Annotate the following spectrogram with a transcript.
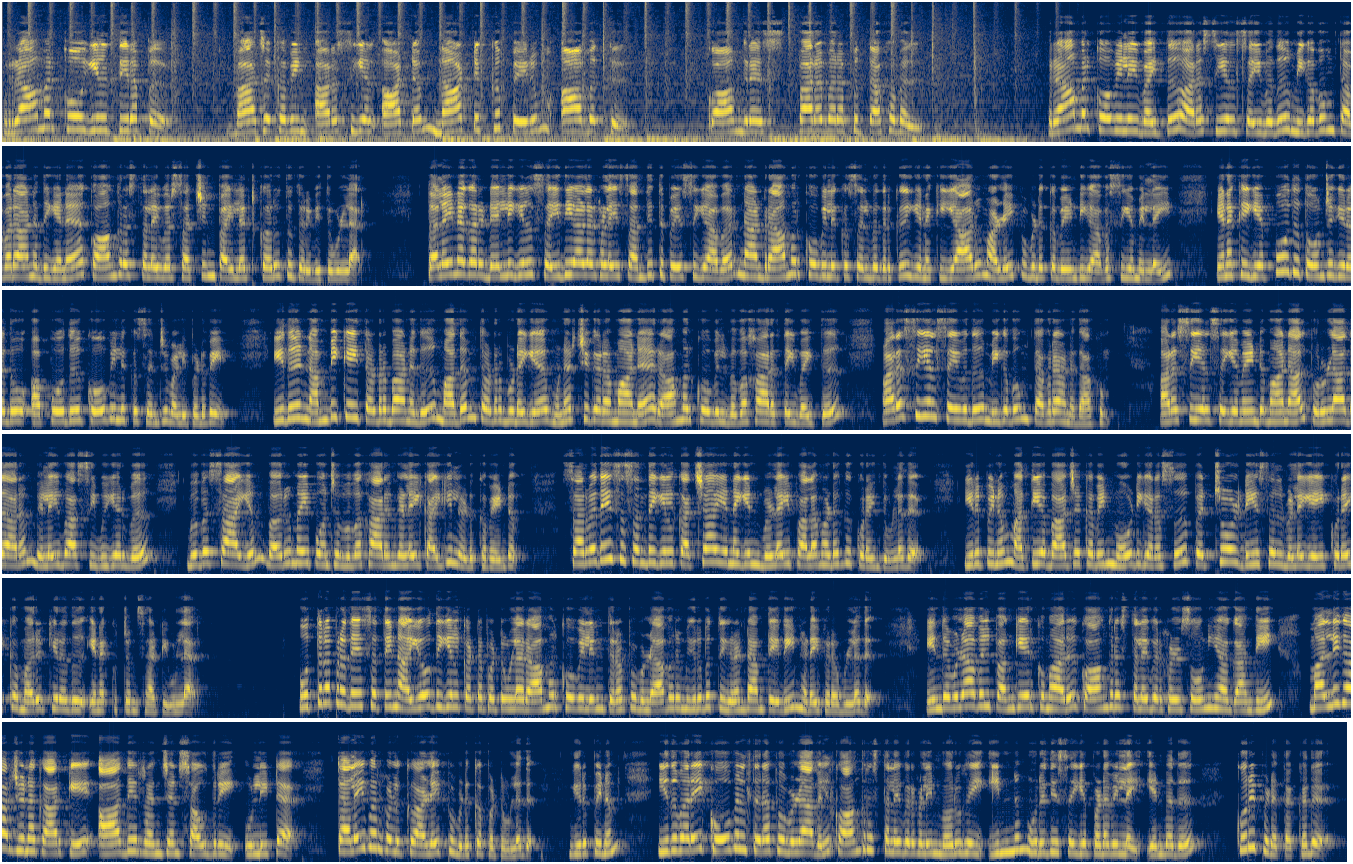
ராமர் கோயில் திறப்பு. பாஜகவின் அரசியல் ஆட்டம் நாட்டுக்கு பெரும் ஆபத்து. காங்கிரஸ் பரபரப்பு தகவல். ராமர் கோவிலை வைத்து அரசியல் செய்வது மிகவும் தவறானது என காங்கிரஸ் தலைவர் சச்சின் பைலட் கருத்து தெரிவித்துள்ளார். தலைநகர் டெல்லியில் செய்தியாளர்களை சந்தித்து பேசிய அவர் நான் ராமர் கோவிலுக்கு செல்வதற்கு எனக்கு யாரும் அழைப்பு விடுக்க வேண்டிய அவசியமில்லை. எனக்கு எப்போது தோன்றுகிறதோ அப்போது கோவிலுக்கு சென்று வழிபடுவேன். இது நம்பிக்கை தொடர்பானது. மதம் தொடர்புடைய உணர்ச்சிகரமான ராமர் கோவில் விவகாரத்தை வைத்து அரசியல் செய்வது மிகவும் தவறானதாகும். அரசியல் செய்ய வேண்டுமானால் பொருளாதாரம் விலைவாசி உயர்வு விவசாயம் வறுமை போன்ற விவகாரங்களை கையில் எடுக்க வேண்டும். சர்வதேச சந்தையில் கச்சா எண்ணெயின் விலை பல மடங்கு குறைந்துள்ளது. இருப்பினும் மத்திய பாஜகவின் மோடி அரசு பெட்ரோல் டீசல் விலையை குறைக்க மறுக்கிறது என குற்றம் சாட்டியுள்ளார். உத்தரப்பிரதேசத்தின் அயோத்தியில் கட்டப்பட்டுள்ள ராமர் கோவிலின் திறப்பு விழா வரும் இருபத்தி இரண்டாம் தேதி நடைபெறவுள்ளது. இந்த விழாவில் பங்கேற்குமாறு காங்கிரஸ் தலைவர்கள் சோனியா காந்தி மல்லிகார்ஜுன கார்கே ஆதிர் ரஞ்சன் சௌத்ரி உள்ளிட்ட தலைவர்களுக்கு அழைப்பு விடுக்கப்பட்டுள்ளது. இருப்பினும் இதுவரை கோவில் திறப்பு விழாவில் காங்கிரஸ் தலைவர்களின் வருகை இன்னும் உறுதி செய்யப்படவில்லை என்பது குறிப்பிடத்தக்கது.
